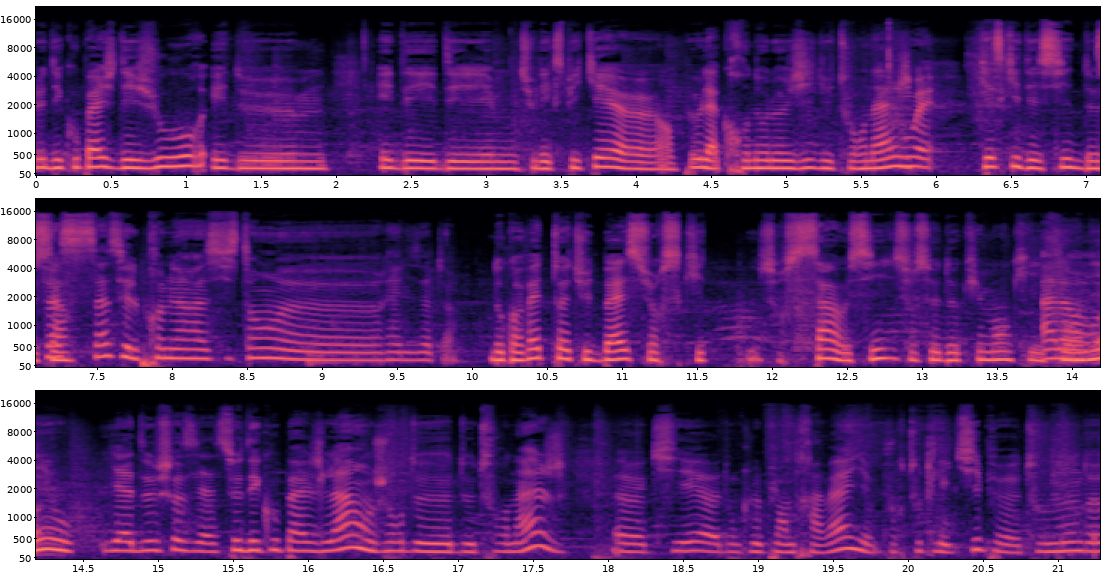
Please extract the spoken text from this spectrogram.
le découpage des jours et de et des, des tu l'expliquais un peu la chronologie du tournage. Ouais. Qu'est-ce qui décide de ça Ça, ça c'est le premier assistant réalisateur. Donc en fait, toi, tu te bases sur ce qui sur ça aussi, sur ce document qui est fourni ou... Il y a deux choses. Il y a ce découpage-là en jour de, tournage, euh, qui est euh, donc le plan de travail pour toute l'équipe. Euh, tout le monde,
